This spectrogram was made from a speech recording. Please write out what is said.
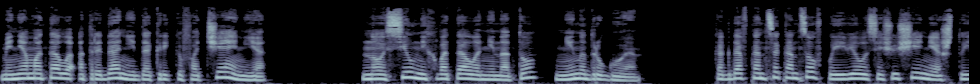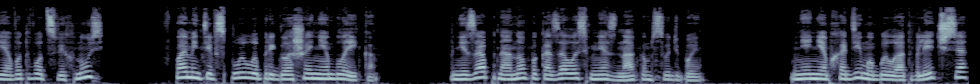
Меня мотало от рыданий до криков отчаяния, но сил не хватало ни на то, ни на другое. Когда в конце концов появилось ощущение, что я вот-вот свихнусь, в памяти всплыло приглашение Блейка. Внезапно оно показалось мне знаком судьбы. Мне необходимо было отвлечься,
